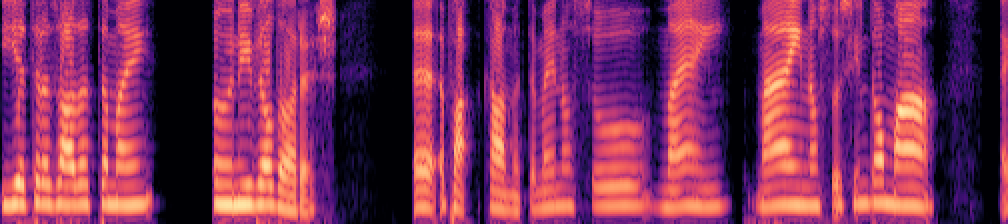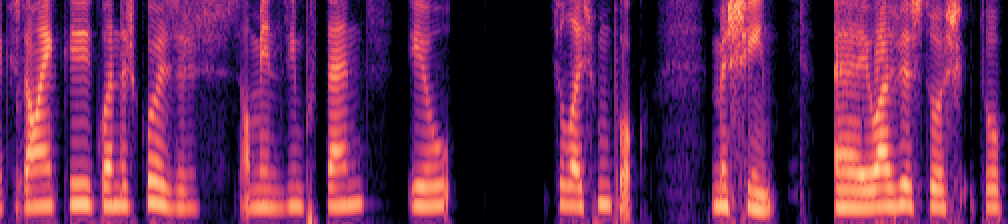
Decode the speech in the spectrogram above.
e atrasada também a nível de horas. Uh, epá, calma, também não sou mãe. Mãe, não sou assim tão má. A questão é que quando as coisas são menos importantes, eu desleixo-me um pouco. Mas sim, uh, eu às vezes estou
